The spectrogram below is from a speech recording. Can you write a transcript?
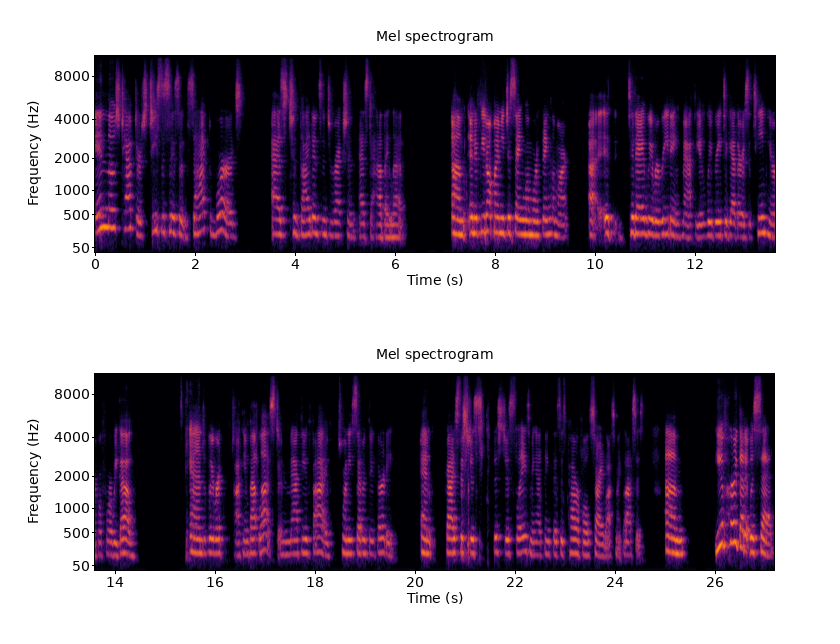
in those chapters jesus' exact words as to guidance and direction as to how they live um, and if you don't mind me just saying one more thing, Lamar, uh, it, today we were reading Matthew. We read together as a team here before we go. And we were talking about lust in Matthew 5, 27 through 30. And guys, this just this just slays me. I think this is powerful. Sorry, I lost my glasses. Um, you've heard that it was said,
